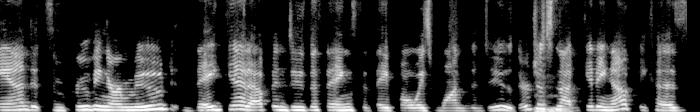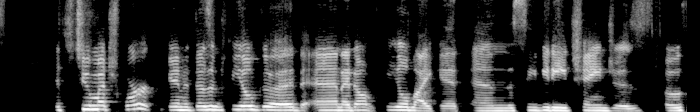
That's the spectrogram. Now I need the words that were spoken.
and it's improving our mood, they get up and do the things that they've always wanted to do. They're just Mhm. not getting up because it's too much work and it doesn't feel good and I don't feel like it. And the CBD changes both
